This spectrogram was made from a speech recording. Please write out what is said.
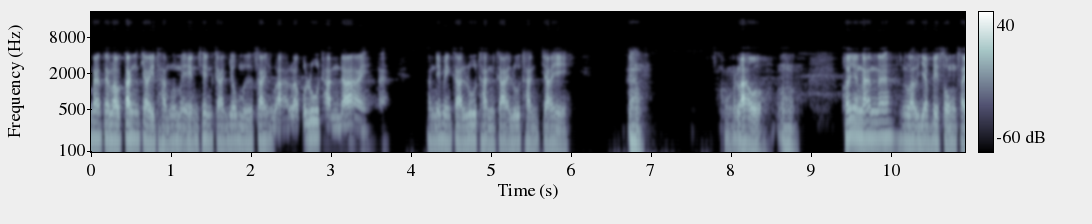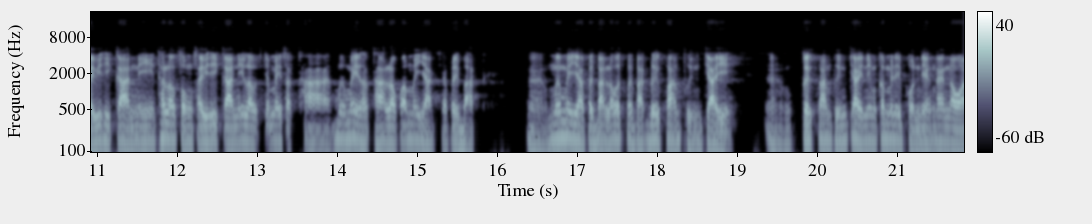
แม้แต่เราตั้งใจทำขึ้นมาเอง เช่นการยกมือสร้างจังหวะเราก็รู้ทันได้นะอันนี้เป็นการรู้ทันกายรู้ทันใจของเราเพราะฉะนั้นนะเราอย่าไปสงสัยวิธีการนี้ ถ้าเราสงสัยวิธีการนี้เราจะไม่ศรัทธา เมื่อไม่ศรัทธาเราก็ไม่อยากจะไปบัติเมื่อไม่อยากไปบัติเราก็ไปบัติด้วยความฝืนใจเกิดความฝืนใจนี่มันก็ไม่ได้ผลอย่างแน่นอน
